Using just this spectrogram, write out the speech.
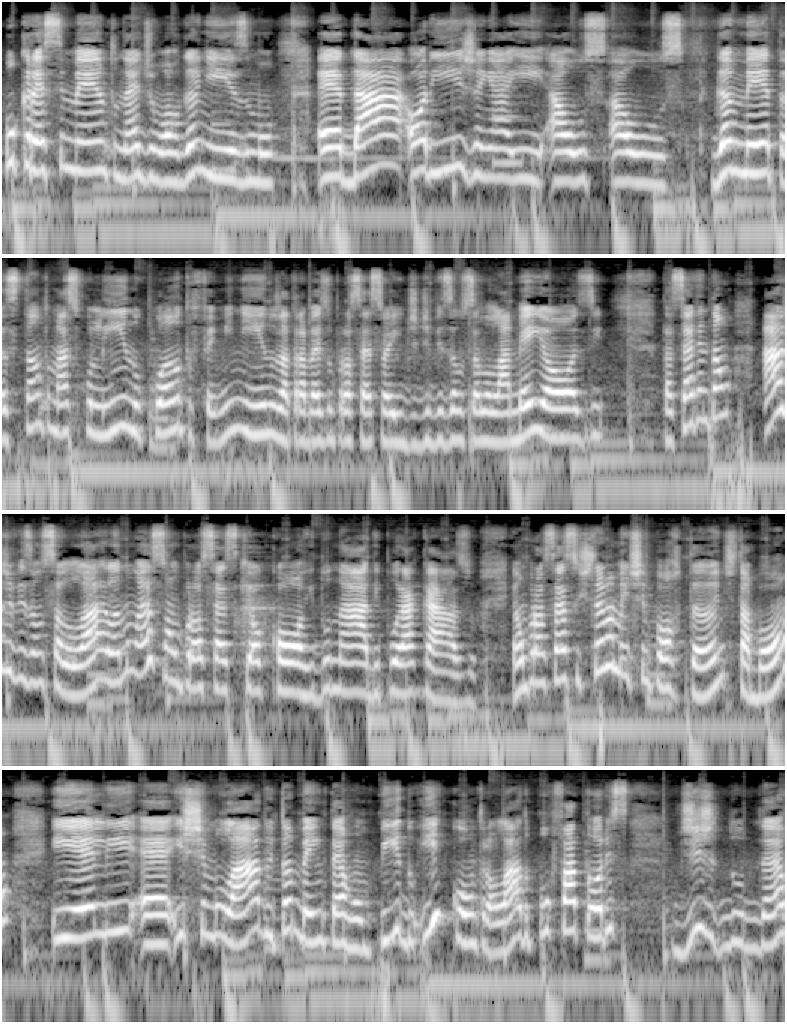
o crescimento né, de um organismo, é, dar origem aí aos, aos gametas, tanto masculino quanto femininos, através do processo aí de divisão celular meiose, tá certo? Então, a divisão celular, ela não é só um processo que ocorre do nada e por acaso. É um processo extremamente importante, tá bom? E ele é estimulado e também interrompido e controlado por fatores de, do, né,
